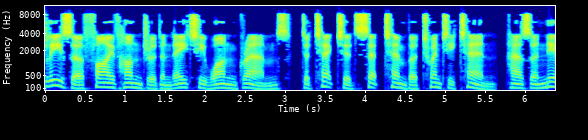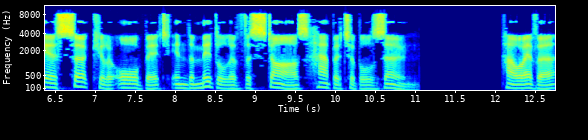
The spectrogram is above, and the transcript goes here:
Gliese 581 grams, detected September 2010, has a near-circular orbit in the middle of the star's habitable zone. However,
